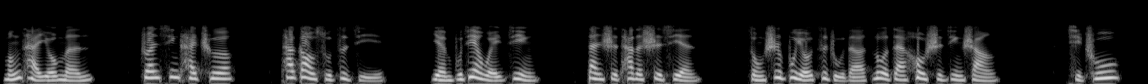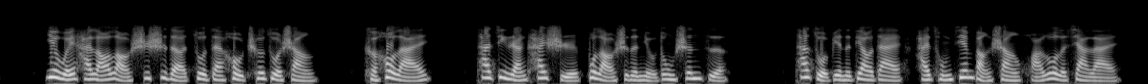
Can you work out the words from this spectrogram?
猛踩油门，专心开车。他告诉自己，眼不见为净。但是他的视线总是不由自主的落在后视镜上。起初，叶维还老老实实的坐在后车座上，可后来他竟然开始不老实的扭动身子。他左边的吊带还从肩膀上滑落了下来，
